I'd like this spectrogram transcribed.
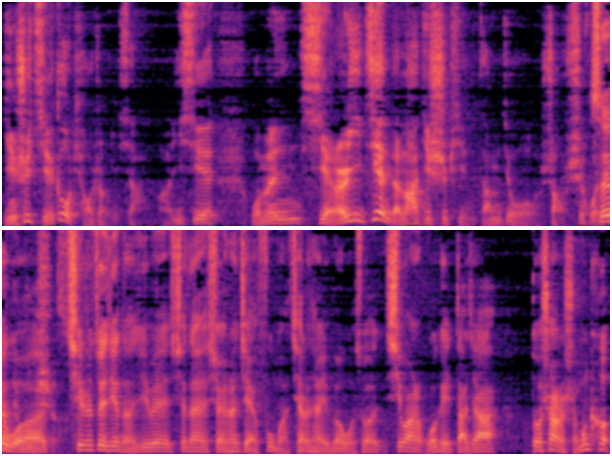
饮食结构调整一下啊，一些我们显而易见的垃圾食品，咱们就少吃或者所以我其实最近呢，因为现在小学生减负嘛，前两天也问我说，希望我给大家多上了什么课？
